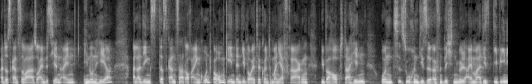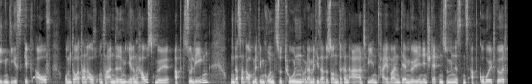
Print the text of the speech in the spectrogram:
Also das Ganze war so ein bisschen ein Hin und Her. Allerdings, das Ganze hat auch einen Grund. Warum gehen denn die Leute, könnte man ja fragen, überhaupt dahin und suchen diese öffentlichen Mülleimer, die, die wenigen, die es gibt, auf, um dort dann auch unter anderem ihren Hausmüll abzulegen. Und das hat auch mit dem Grund zu tun oder mit dieser besonderen Art, wie in Taiwan der Müll in den Städten zumindest abgeholt wird,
